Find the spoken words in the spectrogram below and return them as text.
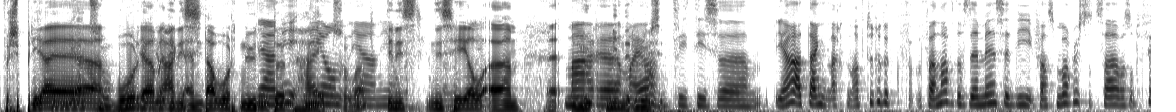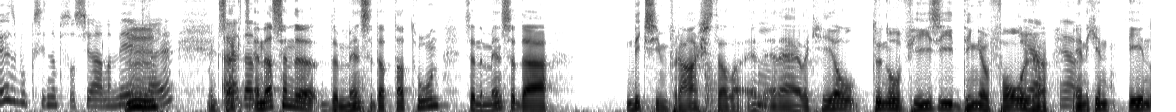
verspreekt Ja, ja, en niet ja. uit zijn woorden Ja, maar die geraakt. is- En dat wordt nu Ja, de niet- niet hype, on- zo, Die is, is heel ehm, eh, Maar, eh, minder maar ja, lucid. het is, eh, ja, het hangt na- natuurlijk vanaf. Er zijn mensen die van 's morgens tot 's avonds op Facebook zitten, op sociale media. Hè. Exact. Eh, dat- En dat zijn de, de mensen dat dat doen, zijn de mensen dat niks in vraag stellen. En, Hmm. en eigenlijk heel tunnelvisie dingen volgen. Ja, ja. En geen één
